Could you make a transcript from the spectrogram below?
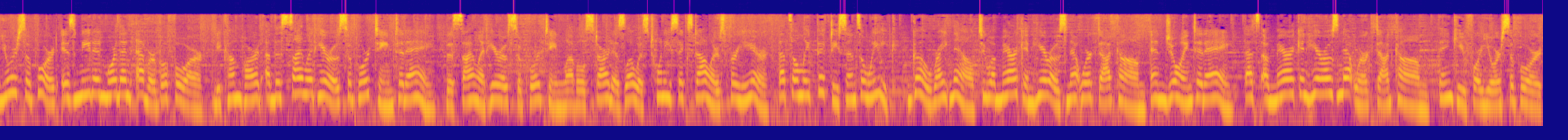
Your support is needed more than ever before. Become part of the Silent Heroes support team today. The Silent Heroes support team levels start as low as $26 per year. That's only 50 cents a week. Go right now to AmericanHeroesNetwork.com and join today. That's AmericanHeroesNetwork.com. Thank you for your support.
